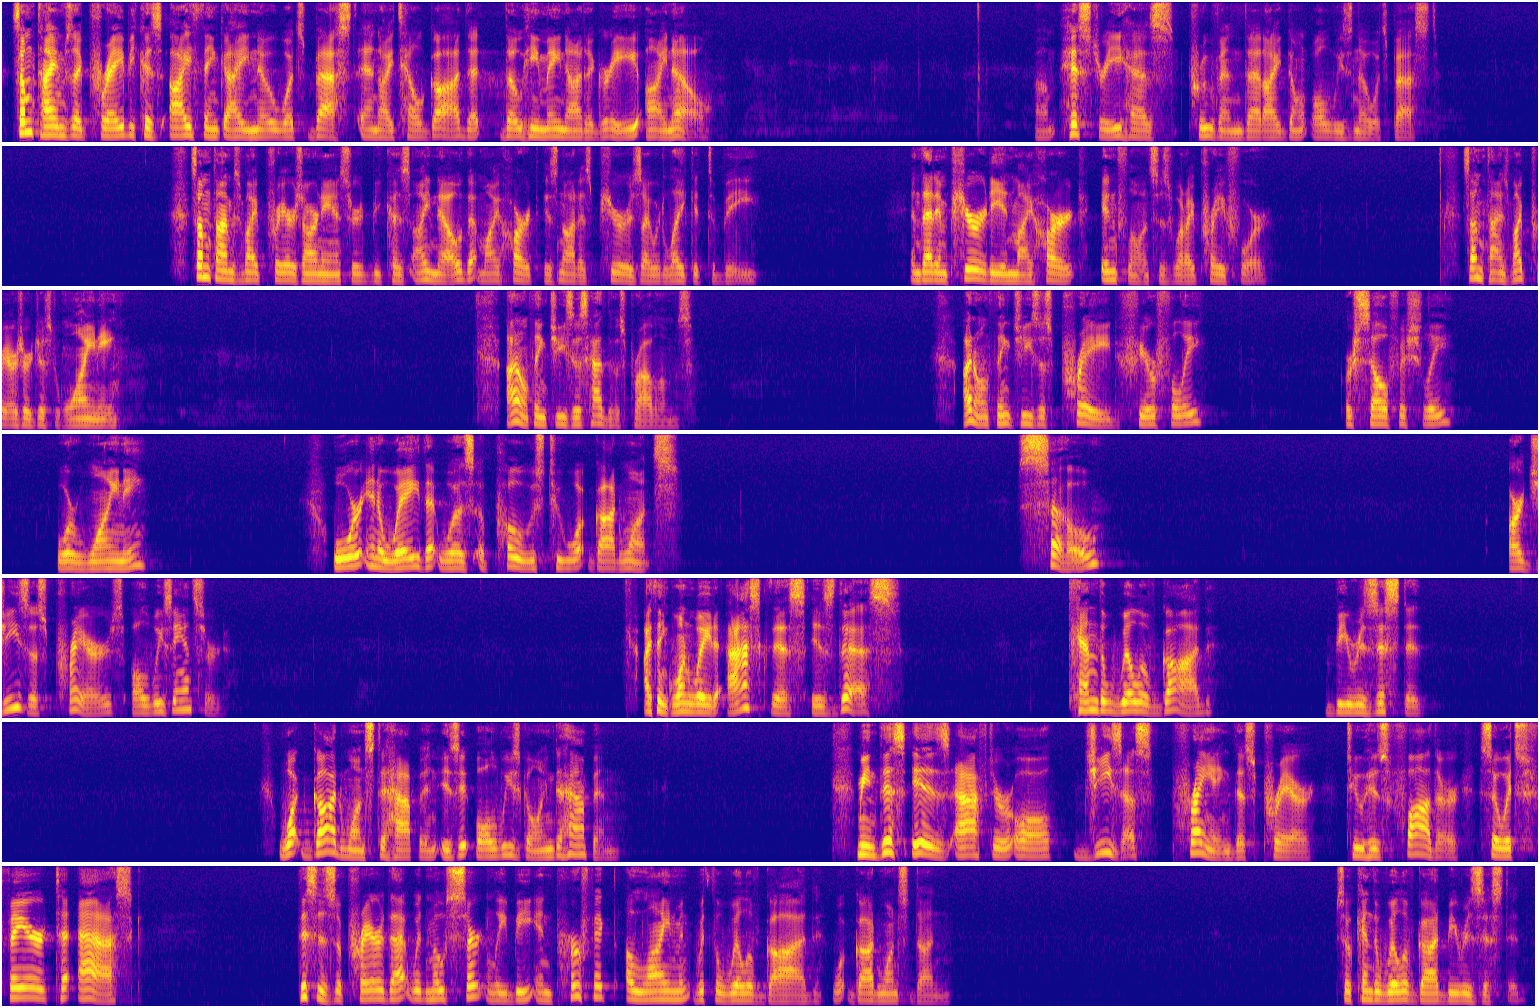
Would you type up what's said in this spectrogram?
Sometimes I pray because I think I know what's best, and I tell God that though He may not agree, I know. Um, history has proven that I don't always know what's best. Sometimes my prayers aren't answered because I know that my heart is not as pure as I would like it to be. And that impurity in my heart influences what I pray for. Sometimes my prayers are just whiny. I don't think Jesus had those problems. I don't think Jesus prayed fearfully or selfishly or whiny or in a way that was opposed to what God wants. So, are Jesus' prayers always answered? I think one way to ask this is this Can the will of God be resisted? what God wants to happen, is it always going to happen? I mean, this is, after all, Jesus praying this prayer to his Father. So it's fair to ask this is a prayer that would most certainly be in perfect alignment with the will of God, what God wants done. So, can the will of God be resisted?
